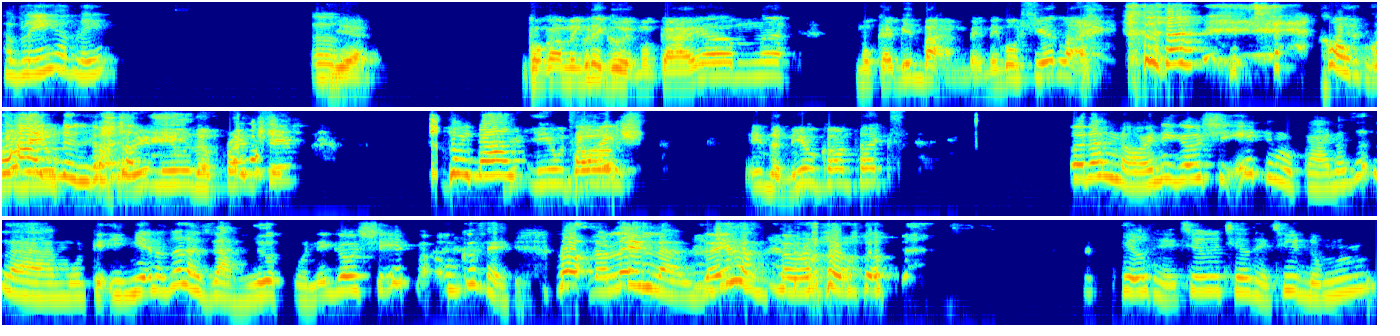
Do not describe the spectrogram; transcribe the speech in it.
hợp lý hợp lý ừ. yeah hoặc là mình có thể gửi một cái um, một cái biên bản để negotiate lại. Khổ quá anh đừng có renew the friendship. Tôi đang renew terms in the new context. Tôi đang nói negotiate theo một cái nó rất là một cái ý nghĩa nó rất là giản lược của negotiate mà ông cứ phải đội nó lên là giấy làm tờ. Chiêu thế chứ chiêu thế chứ đúng.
